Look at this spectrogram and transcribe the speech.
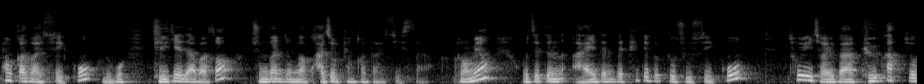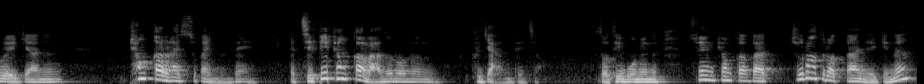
평가도 할 수 있고 그리고 길게 잡아서 중간중간 과정 평가도 할 수 있어요. 그러면 어쨌든 아이들한테 피드백도 줄 수 있고 소위 저희가 교육학적으로 얘기하는 평가를 할 수가 있는데 그러니까 지피 평가만으로는 그게 안 되죠. 그래서 어떻게 보면 수행 평가가 줄어들었다는 얘기는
